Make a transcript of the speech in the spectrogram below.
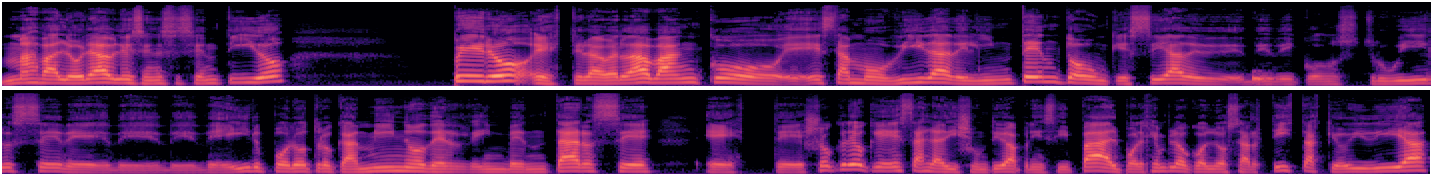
más valorables en ese sentido. Pero este, la verdad banco e, esa movida del intento, aunque sea de, de, construirse, de, de, ir por otro camino, de reinventarse. Este, yo creo que esa es la disyuntiva principal. Por ejemplo, con los artistas que hoy día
